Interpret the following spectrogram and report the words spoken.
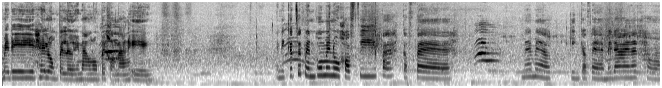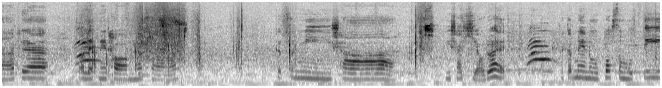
ไม่ได้ให้ลงไปเลยนางลงไปของนางเอง อันนี้ก็จะเป็นพวกเมนูคอฟฟี่ปะกาแฟ แม่แมวกินกาแฟไม่ได้นะคะ เพื่อตัวเล็กในท้องนะคะ ก็จะมีชา มีชาเขียวด้วย แล้วก็เมนูพวกสมูทตี้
